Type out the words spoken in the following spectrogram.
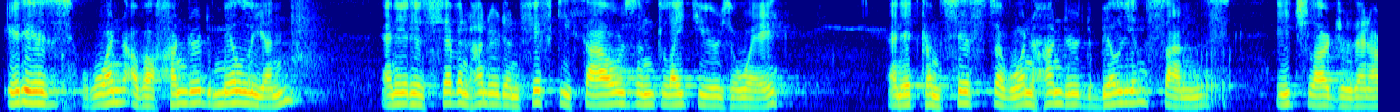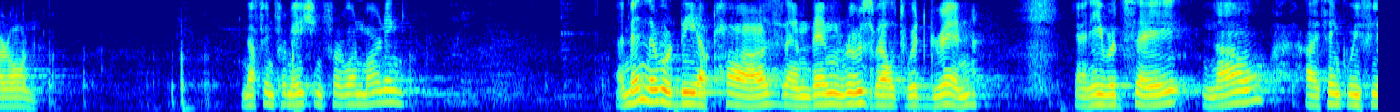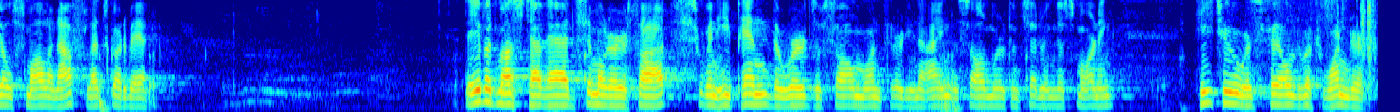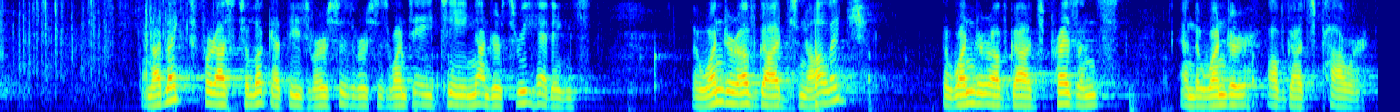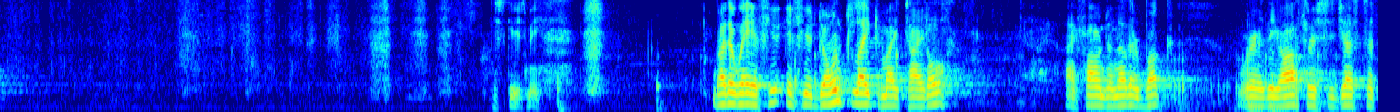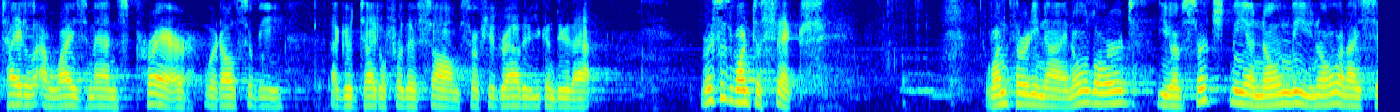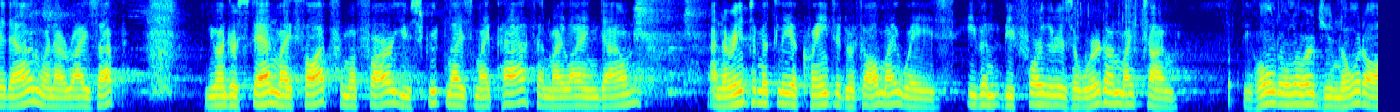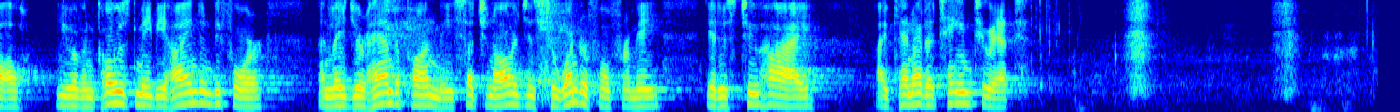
It is one of a hundred million and it is 750,000 light years away, and it consists of 100 billion suns, each larger than our own. Enough information for one morning? And then there would be a pause, and then Roosevelt would grin, and he would say, Now I think we feel small enough, let's go to bed. David must have had similar thoughts when he penned the words of Psalm 139, the psalm we're considering this morning. He too was filled with wonder. And I'd like for us to look at these verses, verses 1 to 18, under three headings the wonder of God's knowledge, the wonder of God's presence, and the wonder of God's power. Excuse me. By the way, if you, if you don't like my title, I found another book where the author suggests a title, A Wise Man's Prayer, would also be a good title for this psalm. So if you'd rather, you can do that. Verses 1 to 6. 139. O Lord, you have searched me and known me. You know when I sit down, when I rise up. You understand my thought from afar. You scrutinize my path and my lying down and are intimately acquainted with all my ways, even before there is a word on my tongue. Behold, O Lord, you know it all. You have enclosed me behind and before, and laid your hand upon me. Such knowledge is too wonderful for me. It is too high. I cannot attain to it.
